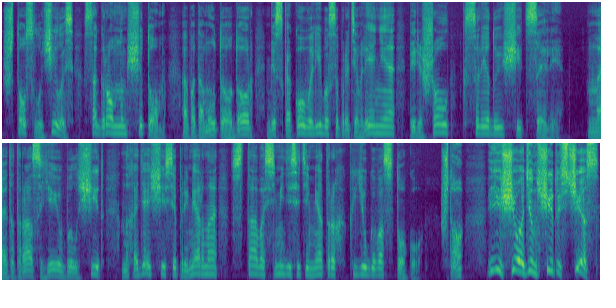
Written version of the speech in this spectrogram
что случилось с огромным щитом, а потому Теодор без какого-либо сопротивления перешел к следующей цели — на этот раз ею был щит, находящийся примерно в 180 метрах к юго-востоку. «Что? Еще один щит исчез!»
